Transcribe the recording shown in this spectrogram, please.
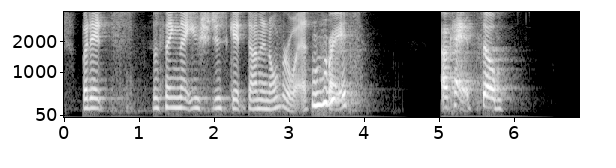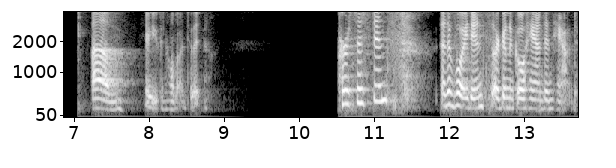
but it's the thing that you should just get done and over with. Right. Okay, so um, here you can hold on to it. Persistence and avoidance are going to go hand in hand.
